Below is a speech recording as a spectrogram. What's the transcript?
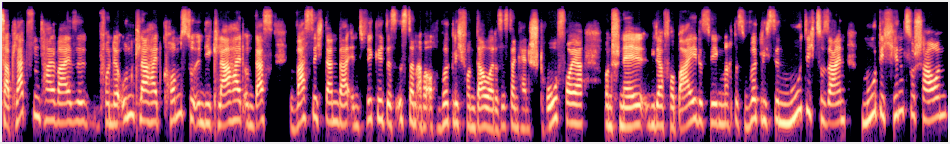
zerplatzen teilweise. Von der Unklarheit kommst du in die Klarheit und das, was sich dann da entwickelt, das ist dann aber auch wirklich von Dauer. Das ist dann kein Strohfeuer und schnell wieder vorbei. Deswegen macht es wirklich Sinn, mutig zu sein, mutig hinzuschauen.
